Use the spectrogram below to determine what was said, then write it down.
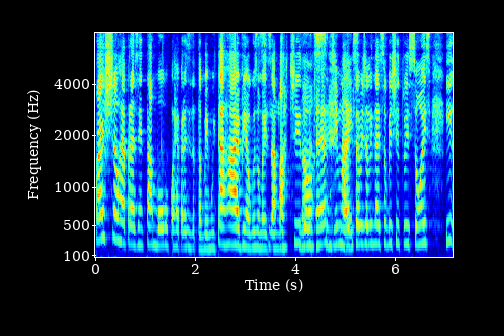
paixão, representa amor, representa também muita raiva em alguns momentos Sim. da partida. Nossa, né? Né? demais. Principalmente ali nas substituições. E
